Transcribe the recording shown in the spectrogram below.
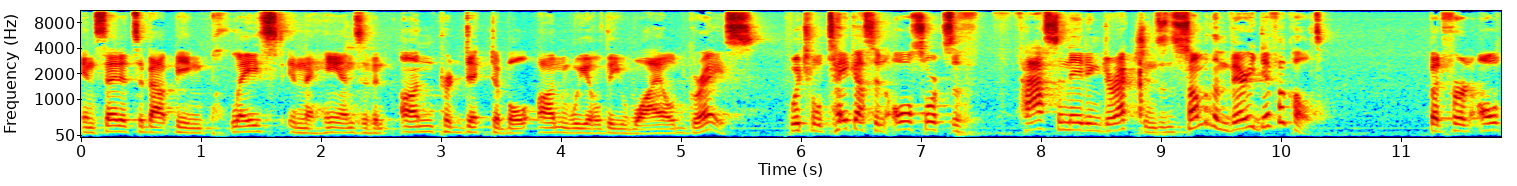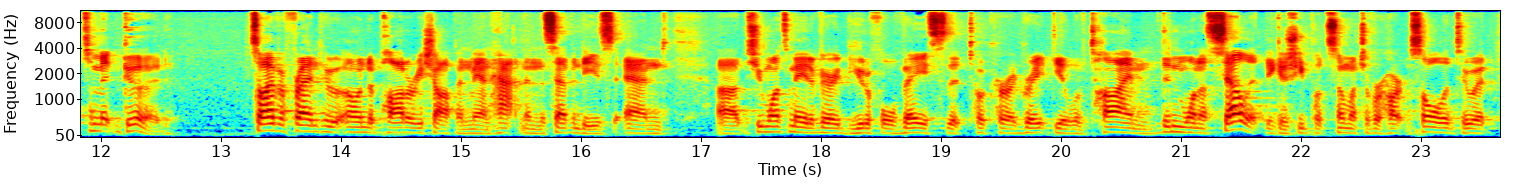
Instead, it's about being placed in the hands of an unpredictable, unwieldy, wild grace, which will take us in all sorts of fascinating directions, and some of them very difficult, but for an ultimate good. So, I have a friend who owned a pottery shop in Manhattan in the 70s, and uh, she once made a very beautiful vase that took her a great deal of time. Didn't want to sell it because she put so much of her heart and soul into it.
